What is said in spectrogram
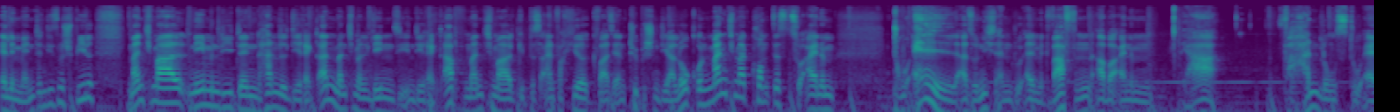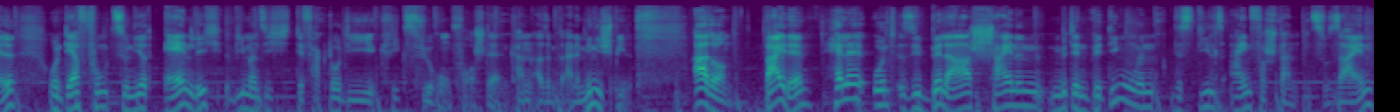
Element in diesem Spiel. Manchmal nehmen die den Handel direkt an, manchmal lehnen sie ihn direkt ab, manchmal gibt es einfach hier quasi einen typischen Dialog und manchmal kommt es zu einem Duell, also nicht einem Duell mit Waffen, aber einem, ja, Verhandlungsduell und der funktioniert ähnlich, wie man sich de facto die Kriegsführung vorstellen kann, also mit einem Minispiel. Also, beide, Helle und Sibylla, scheinen mit den Bedingungen des Deals einverstanden zu sein.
